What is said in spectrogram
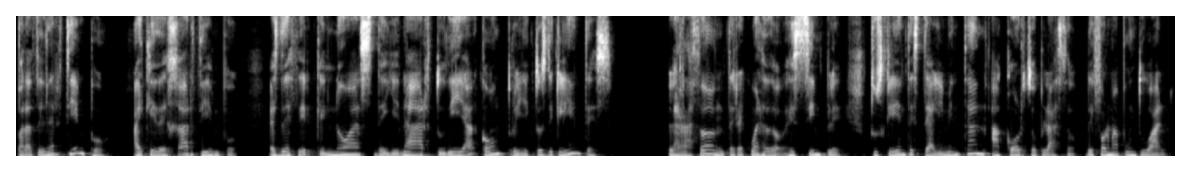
Para tener tiempo hay que dejar tiempo, es decir, que no has de llenar tu día con proyectos de clientes. La razón, te recuerdo, es simple. Tus clientes te alimentan a corto plazo, de forma puntual.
